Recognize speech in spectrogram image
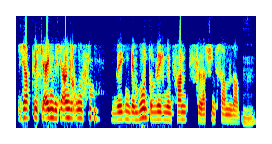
Ich habe dich eigentlich angerufen wegen dem Hund und wegen dem Pfandflaschensammler. Mhm.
